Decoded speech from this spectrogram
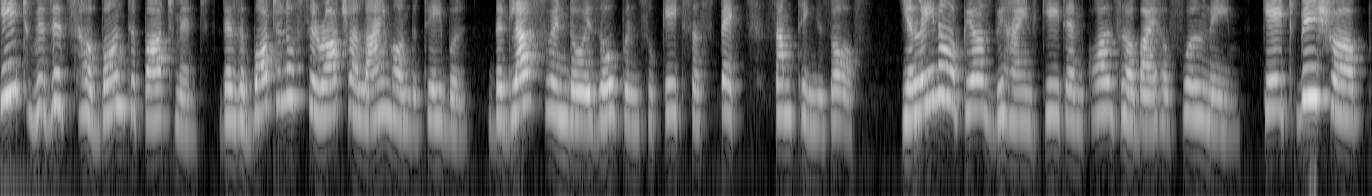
Kate visits her burnt apartment. There's a bottle of sriracha lying on the table. The glass window is open, so Kate suspects something is off. Yelena appears behind Kate and calls her by her full name Kate Bishop.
